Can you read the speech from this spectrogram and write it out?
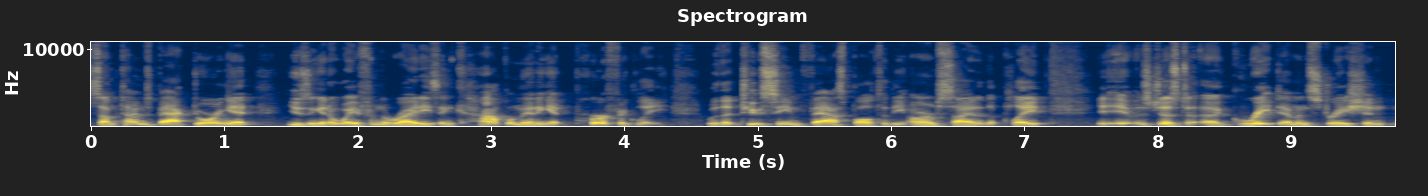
sometimes backdooring it, using it away from the righties, and complementing it perfectly with a two-seam fastball to the arm side of the plate. It was just a great demonstration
